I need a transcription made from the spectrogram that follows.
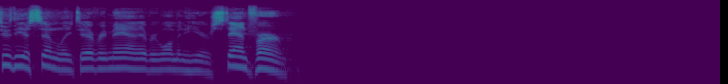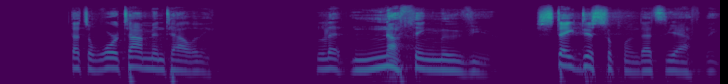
to the assembly to every man every woman here stand firm that's a wartime mentality let nothing move you. Stay disciplined. That's the athlete.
